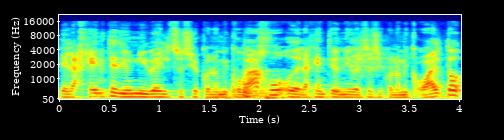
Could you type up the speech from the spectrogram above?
¿De la gente de un nivel socioeconómico bajo o de la gente de un nivel socioeconómico alto?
